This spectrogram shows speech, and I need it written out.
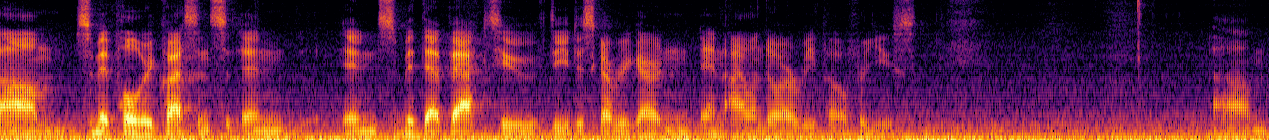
um, submit pull requests and, and, and submit that back to the Discovery Garden and Islandora repo for use. Um,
